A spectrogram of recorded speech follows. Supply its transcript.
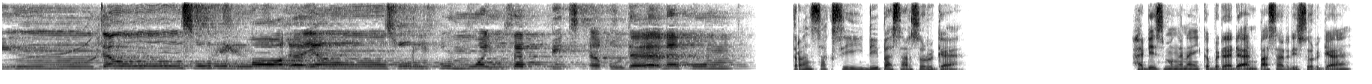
إن تنصروا الله ينصركم ويثبت أقدامكم Transaksi di pasar surga. Hadis mengenai keberadaan pasar di surga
